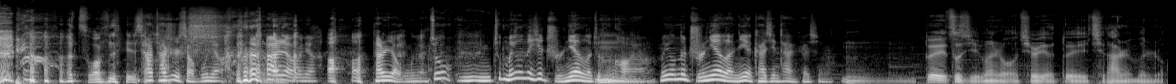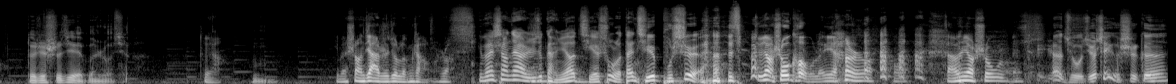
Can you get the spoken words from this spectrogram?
然后琢磨这她她是小姑娘，她是小姑娘，她是小姑娘，就嗯就没有那些执念了，就很好呀。没有那执念了，你也开心，她也开心了。嗯对自己温柔，其实也对其他人温柔，对这世界也温柔起来。对呀、嗯，一般上价值就冷场了，是吧？一般上价值就感觉要结束了，但其实不是。就像收口了一样，是吧？哦咱们要收了。那就我觉得这个是跟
